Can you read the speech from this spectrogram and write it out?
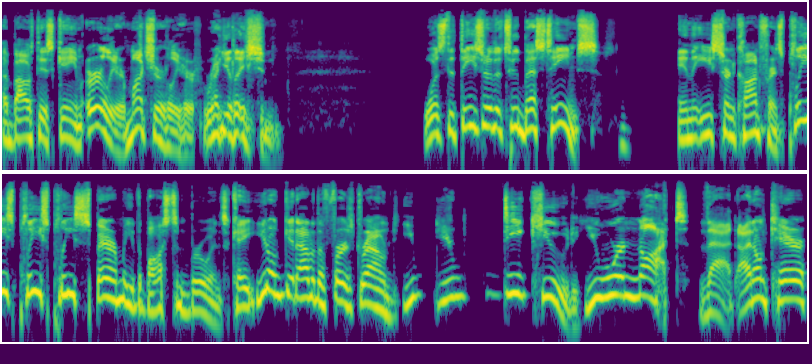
about this game earlier, much earlier, regulation, was that these are the two best teams in the Eastern Conference. Please, please, please spare me the Boston Bruins. Okay. You don't get out of the first round. You, you're DQ'd. You were not that. I don't care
